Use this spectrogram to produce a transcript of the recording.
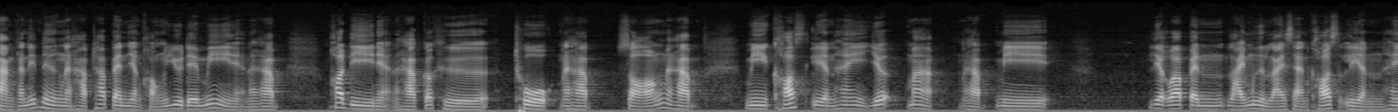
ต่างกันนิดนึงนะครับ ถ้าเป็นอย่างของ Udemy เนี่ยนะครับข้อดีเนี่ยนะครับก็คือถูกนะครับ2นะครับมีคอสเรียนให้เยอะมากนะครับมี เรียกว่าเป็นหลายหมื่นหลายแสนคอร์สเรียนให้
